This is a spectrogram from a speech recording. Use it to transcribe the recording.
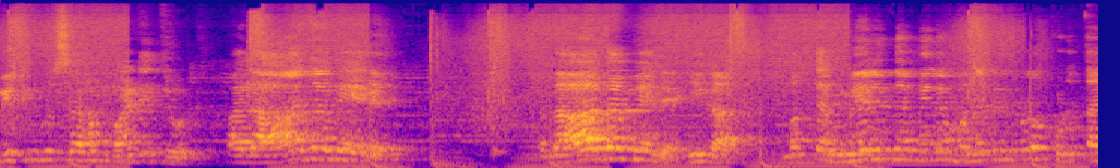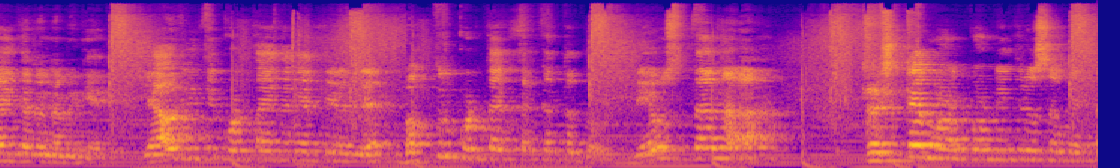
ಮೀಟಿಂಗ್ ಸಹ ಮಾಡಿದ್ರು. ಅದಾದ ಮೇಲೆ ಅದಾದ ಮೇಲೆ ಈಗ ಮತ್ತೆ ಮೇಲಿಂದ ಮೇಲೆ ಮನವಿಗಳು ಕೊಡ್ತಾ ಇದ್ದಾರೆ ನಮಗೆ. ಯಾವ ರೀತಿ ಕೊಡ್ತಾ ಇದ್ದಾರೆ ಅಂತ ಹೇಳಿದ್ರೆ ಭಕ್ತರು ಕೊಡ್ತಾ ಇರ್ತಕ್ಕಂಥದ್ದು. ದೇವಸ್ಥಾನ ಟ್ರಸ್ಟೇ ಮಾಡ್ಕೊಂಡಿದ್ರು ಸಮೇತ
